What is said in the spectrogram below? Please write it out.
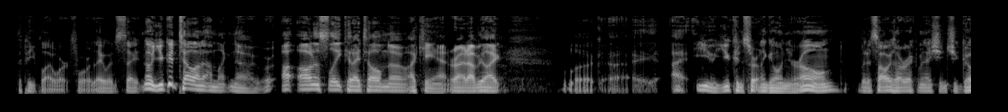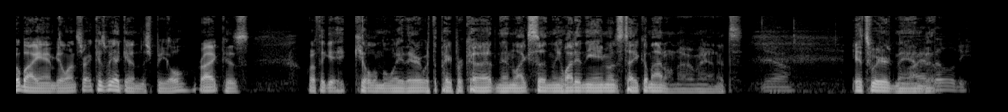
the people I work for, they would say, no, you could tell them." I'm like, no, Uh, honestly, can I tell them no? I can't, right? I'll be like, look, I, I, you you can certainly go on your own, but it's always our recommendation you go by ambulance, right? Because we had to get them the spiel, right? Because what if they get killed on the way there with the paper cut, and then like suddenly, why didn't the ambulance take them? I don't know, man. It's Yeah. it's weird, man. but- Liability.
